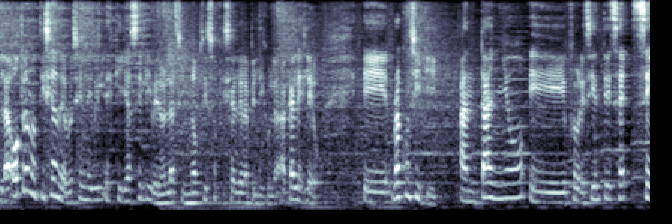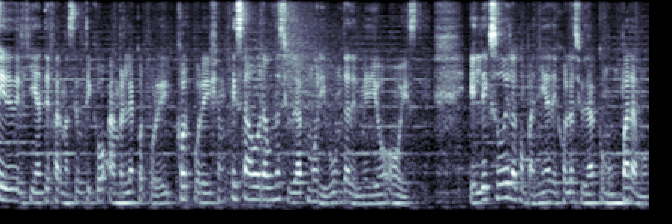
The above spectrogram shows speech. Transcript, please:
La otra noticia de Resident Evil es que ya se liberó la sinopsis oficial de la película. Acá les leo. Eh, Raccoon City, antaño eh, floreciente sede del gigante farmacéutico Umbrella Corporation, es ahora una ciudad moribunda del medio oeste. El éxodo de la compañía dejó la ciudad como un páramo,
